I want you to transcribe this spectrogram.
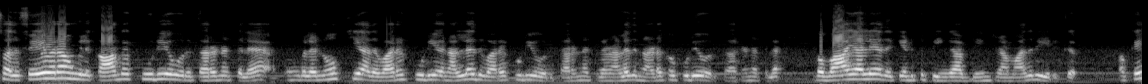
ஸோ அது ஃபேவராக உங்களுக்கு ஆகக்கூடிய ஒரு தருணத்தில் உங்களை நோக்கி அதை வரக்கூடிய நல்லது வரக்கூடிய ஒரு தருணத்தில் நல்லது நடக்கக்கூடிய ஒரு தருணத்தில் உங்கள் வாயாலே அதை கெடுத்துப்பீங்க அப்படின்ற மாதிரி இருக்கு. ஓகே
